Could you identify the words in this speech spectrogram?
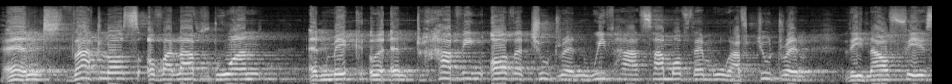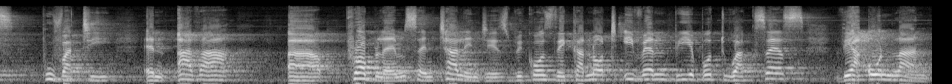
And that loss of a loved one and, make, uh, and having other children with her, some of them who have children, they now face poverty and other uh, problems and challenges because they cannot even be able to access their own land.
